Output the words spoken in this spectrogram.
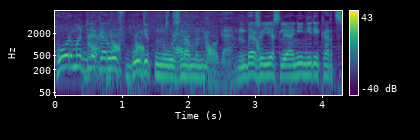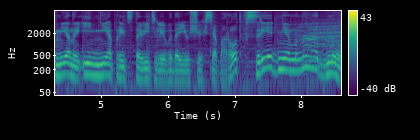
Корма для коров будет нужно много. Даже если они не рекордсмены и не представители выдающихся пород, в среднем на одну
